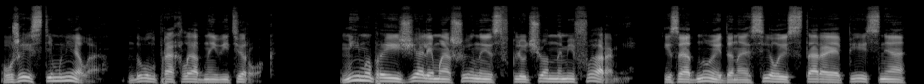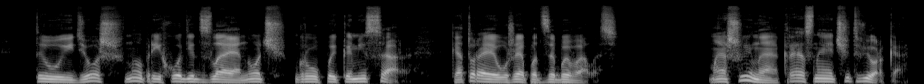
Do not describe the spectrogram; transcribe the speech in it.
Уже стемнело, дул прохладный ветерок. Мимо проезжали машины с включенными фарами. Из одной доносилась старая песня «Ты уйдешь, но приходит злая ночь» группы «Комиссар», которая уже подзабывалась. Машина, красная четверка,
